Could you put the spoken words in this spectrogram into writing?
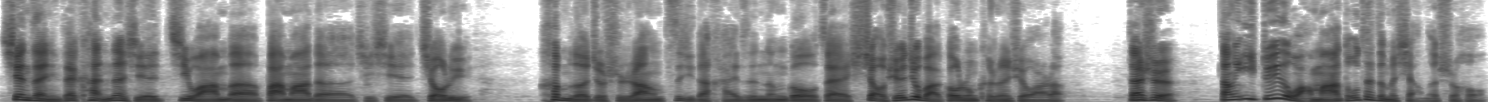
现在你再看那些鸡娃们爸妈的这些焦虑，恨不得就是让自己的孩子能够在小学就把高中课程学完了。但是当一堆的娃妈都在这么想的时候，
